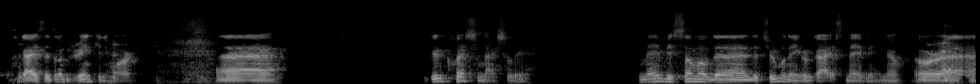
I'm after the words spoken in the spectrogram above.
guys they don't drink anymore. Uh, good question, actually. Maybe some of the the Turbonegro guys, maybe you know, or uh,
